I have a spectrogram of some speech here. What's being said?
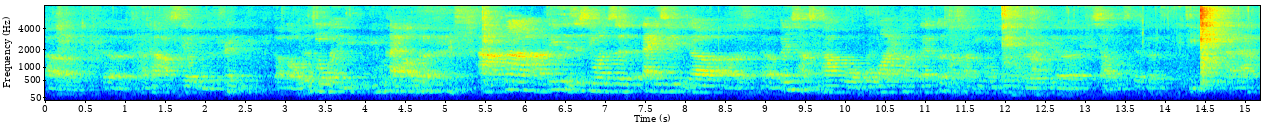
呃的好像 upskilling 的 中文已经已经不太好了啊。那啊这一次也是希望就是带一些比较呃呃分享其他国国外他们在课堂上应用应用的这个小的这个 t 大家。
